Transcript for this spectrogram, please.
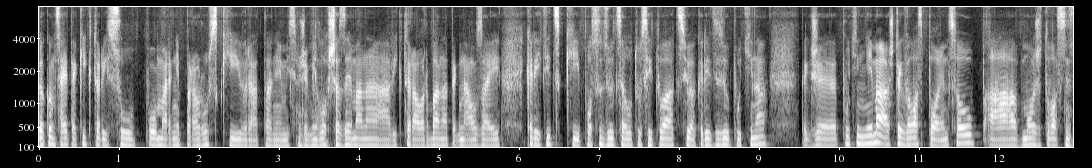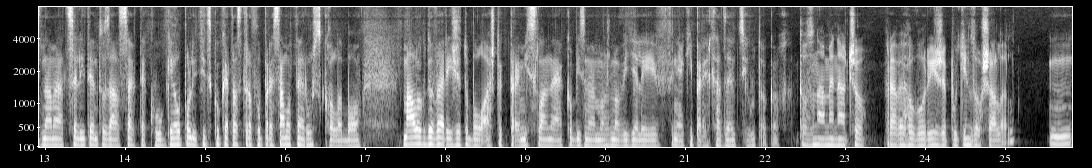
Dokonca aj takí, ktorí sú pomerne proruskí, vrátane myslím, že Miloša Zemana a Viktora Orbána, tak naozaj kriticky posudzujú celú tú situáciu a kritizujú Putina. Takže Putin nemá až tak veľa spojencov a môže to vlastne znamenať celý tento zásah takú geopolitickú katastrofu pre samotné Rusko, lebo málo kto verí, že to bolo až tak premyslené, ako by sme možno videli v nejakých predchádzajúcich útokoch. To znamená čo? Práve hovorí, že Putin zošalel? Mm,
